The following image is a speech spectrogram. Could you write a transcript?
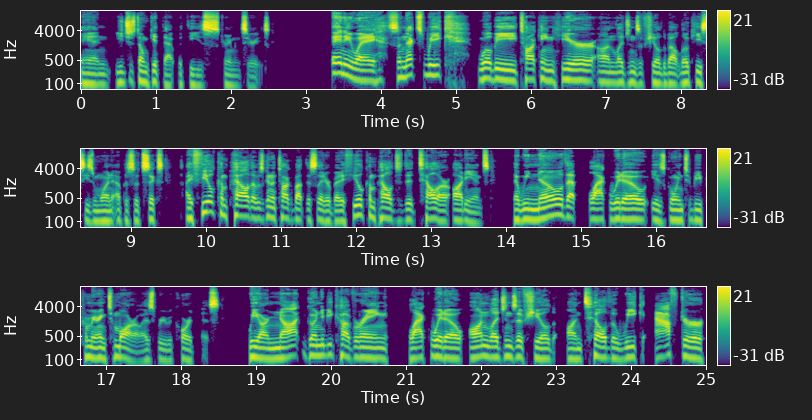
And you just don't get that with these streaming series. Anyway, so next week we'll be talking here on Legends of S.H.I.E.L.D. about Loki season one, episode six. I feel compelled, I was going to talk about this later, but I feel compelled to, to tell our audience that we know that Black Widow is going to be premiering tomorrow as we record this. We are not going to be covering Black Widow on Legends of S.H.I.E.L.D. until the week after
